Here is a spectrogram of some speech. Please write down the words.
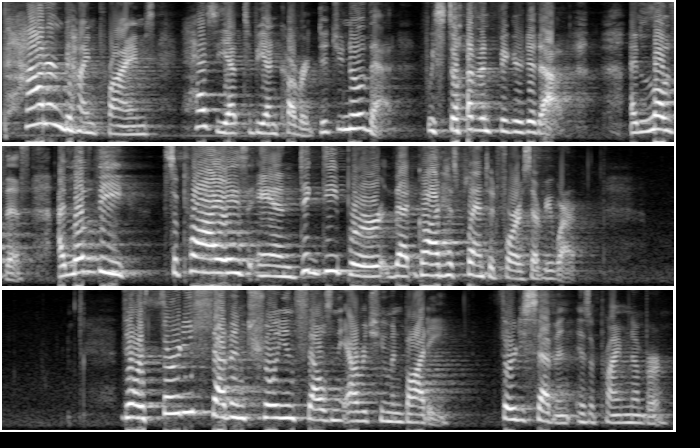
pattern behind primes has yet to be uncovered. Did you know that? We still haven't figured it out. I love this. I love the surprise and dig deeper that God has planted for us everywhere. There are 37 trillion cells in the average human body. 37 is a prime number.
